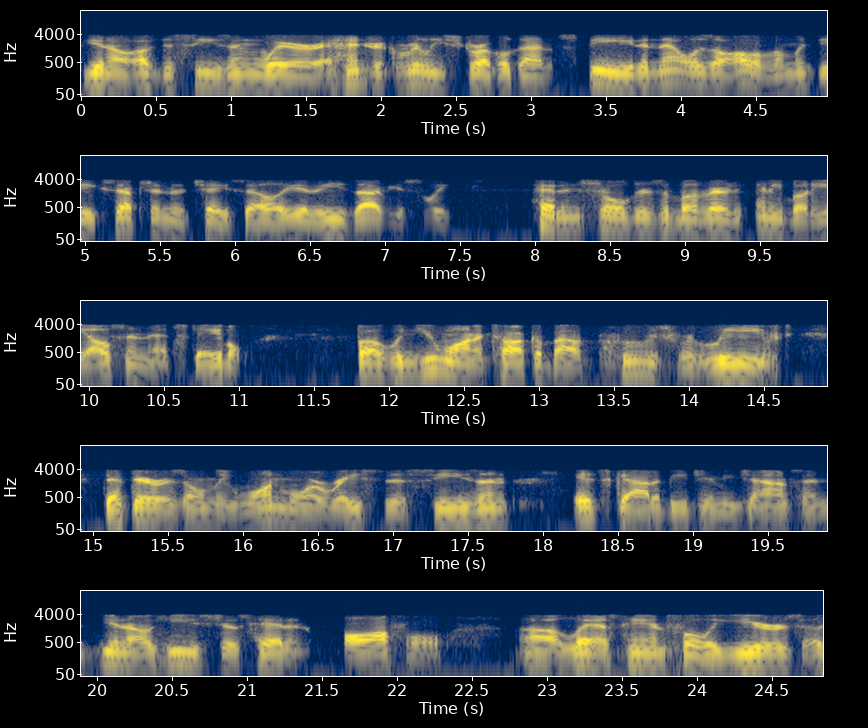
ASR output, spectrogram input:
you know of the season where Hendrick really struggled on speed, and that was all of them, with the exception of Chase Elliott. He's obviously head and shoulders above anybody else in that stable. But when you want to talk about who's relieved that there is only one more race this season, it's got to be Jimmie Johnson. You know, he's just had an awful uh, last handful of years. Uh,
